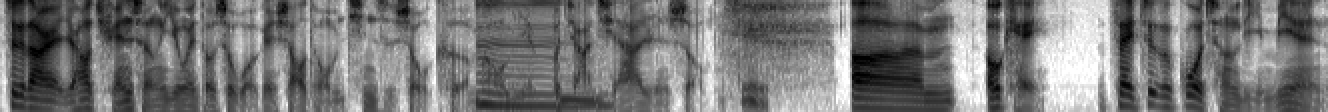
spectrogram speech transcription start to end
这个当然，然后全程因为都是我跟肖彤，我们亲自授课嘛，我们也不讲其他人手。是，嗯，OK，在这个过程里面，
